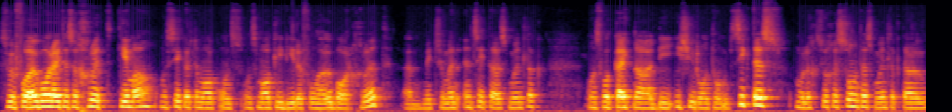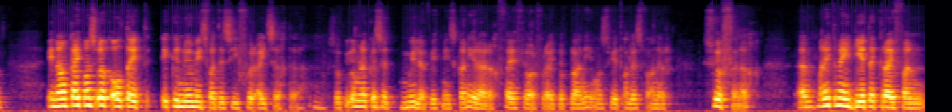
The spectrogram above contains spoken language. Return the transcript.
So volhoubaarheid is 'n groot tema om seker te maak ons ons maak die diere volhoubaar groot um, met so min insette as moontlik. Ons wil kyk na die issue rondom siektes om hulle so gesond as moontlik te hou. En dan kyk ons ook altyd ekonomies wat is die vooruitsigte. So op die oomblik is dit moeilik, weet mense, kan nie regtig 5 jaar vooruit beplan nie. Ons weet alles verander so vinnig. Ehm um, maar net om 'n idee te kry van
